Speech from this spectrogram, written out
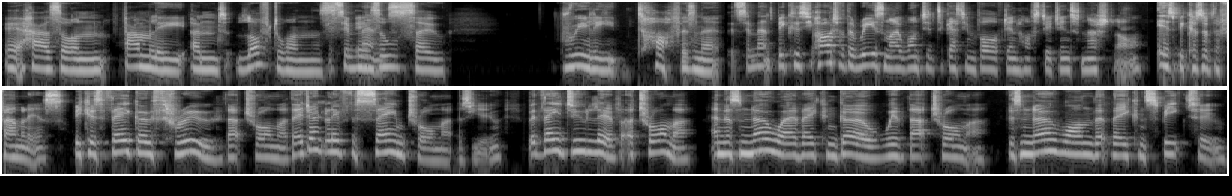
it has on family and loved ones is also really tough, isn't it? It's immense because part of the reason I wanted to get involved in Hostage International is because of the families, because they go through that trauma. They don't live the same trauma as you, but they do live a trauma and there's nowhere they can go with that trauma. There's no one that they can speak to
